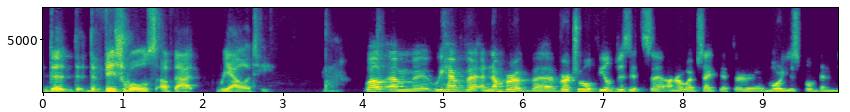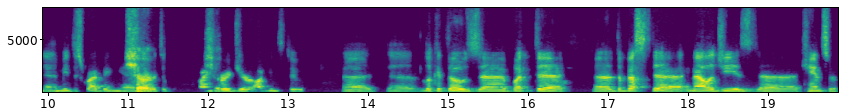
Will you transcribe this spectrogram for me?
the, the, the visuals of that reality? Well, um, uh, we have uh, a number of uh, virtual field visits uh, on our website that are more useful than uh, me describing uh, sure. narrative. I sure. encourage your audience to look at those. but the best analogy is cancer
